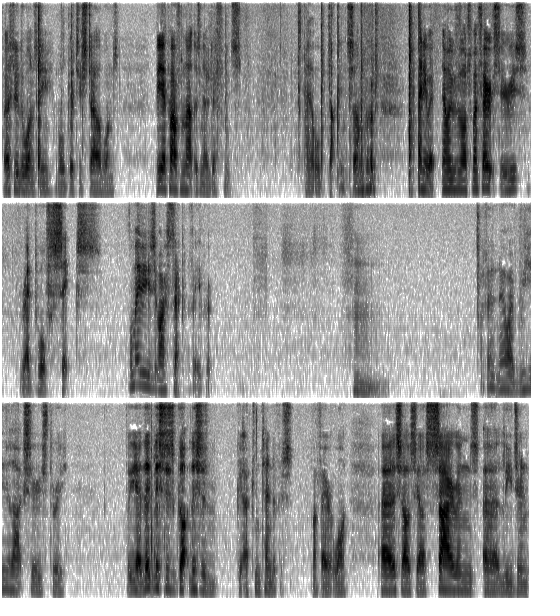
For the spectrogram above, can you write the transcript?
Both the ones, the more British style ones. But yeah, apart from that, there's no difference. Uh, well, that didn't sound good. Anyway, now we move on to my favourite series, Red Dwarf 6. Or maybe it's my second favourite. Hmm. I don't know. I really like Series Three, but yeah, th this has got this is a contender for my favorite one. Uh, this obviously has Psirens, uh, Legion,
